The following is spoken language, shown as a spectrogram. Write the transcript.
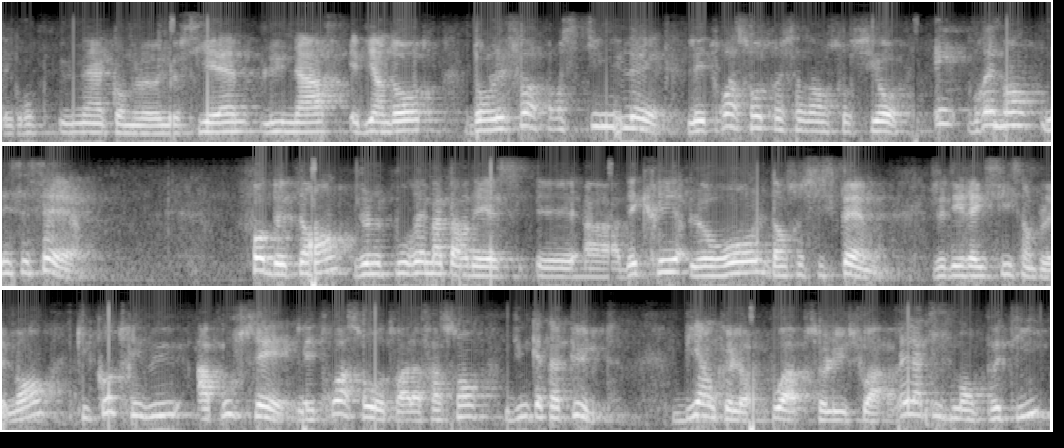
des groupes humains comme le, CIEM, l'UNAF et bien d'autres, dont l'effort pour stimuler les trois autres agents sociaux est vraiment nécessaire. Faute de temps, je ne pourrais m'attarder à décrire le rôle dans ce système. Je dirais ici simplement qu'il contribue à pousser les trois autres à la façon d'une catapulte. Bien que leur poids absolu soit relativement petit,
